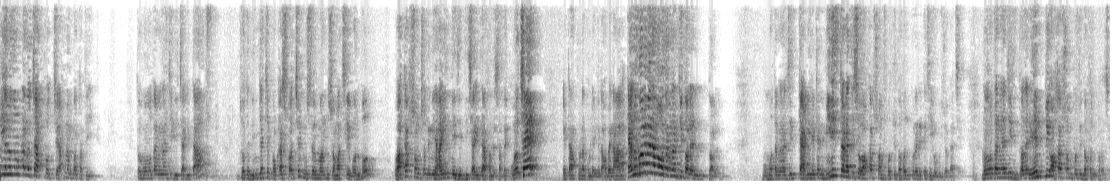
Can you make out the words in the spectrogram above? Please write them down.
বিএলওদের উপরে চাপ পড়ছে। আপনার কথা ঠিক। তো মমতা ব্যানার্জি, বিচারিতা, যত দিন যাচ্ছে প্রকাশ পাচ্ছে মুসলমান সমাজকে বলব ওয়াকাফ সংশোধনী আইন নিয়ে যে দ্বিচারিতা আপনাদের সাথে করেছে, এটা আপনারা ভুলে গেলে হবে না। কেন করবে না মমতা ব্যানার্জি দলের দল? মমতা ব্যানার্জির ক্যাবিনেটের মিনিস্টাররা কিছু অকাপ সম্পত্তি দখল করে রেখেছে এই অভিযোগ আছে। মমতা ব্যানার্জির দলের এমপি অকাপ সম্পত্তি দখল করেছে।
